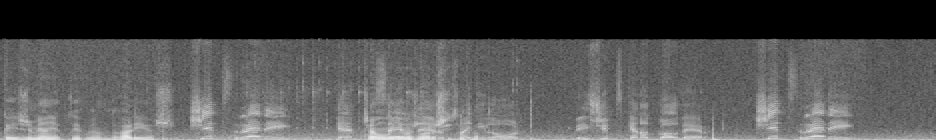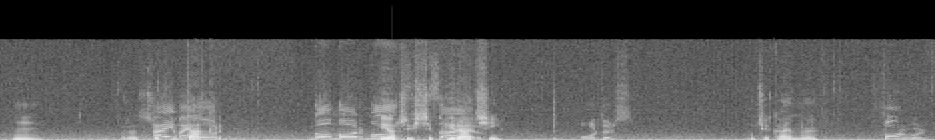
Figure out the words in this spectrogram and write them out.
Okej, Rzymianie tutaj wylądowali już. Ships ready! Czemu my nie możemy ruszyć! These ships cannot go there! Ships ready! Hmm. Tak. No I oczywiście piraci. Uciekajmy. Forward!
